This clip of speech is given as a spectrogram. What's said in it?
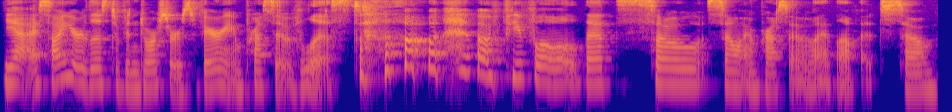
yeah i saw your list of endorsers very impressive list of people. That's so, so impressive. I love it. So,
